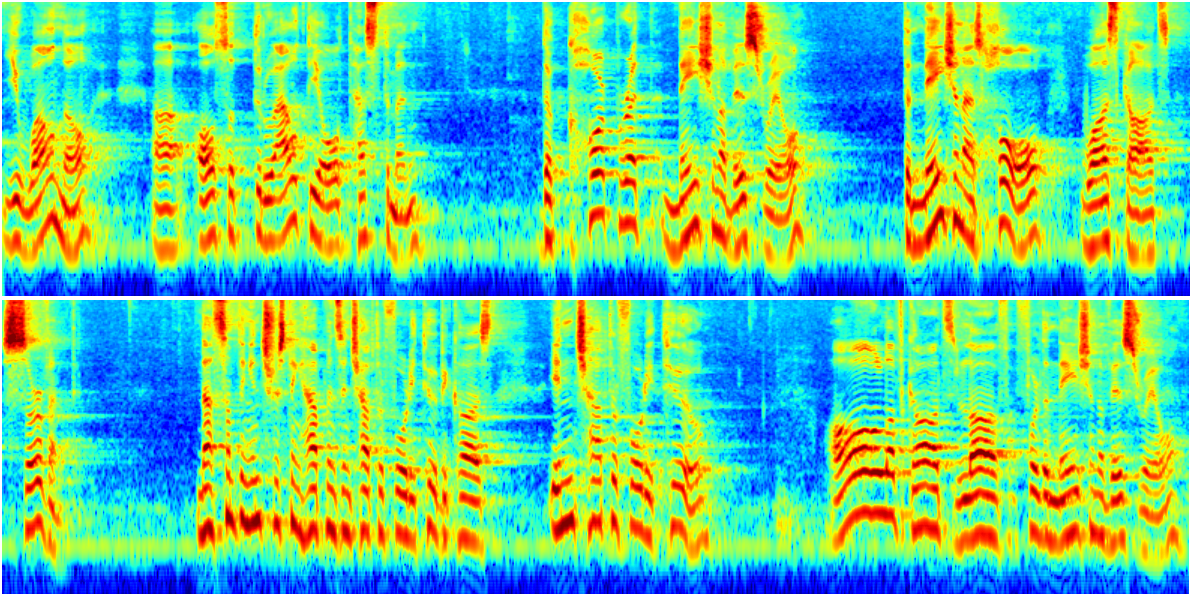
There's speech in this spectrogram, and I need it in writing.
you well know, uh, also throughout the Old Testament, the corporate nation of Israel, the nation as whole, was God's servant. Now, something interesting happens in chapter 42 because in chapter 42, all of God's love for the nation of Israel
